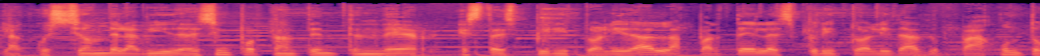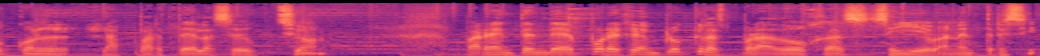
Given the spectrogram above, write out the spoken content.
la cuestión de la vida. Es importante entender esta espiritualidad. La parte de la espiritualidad va junto con la parte de la seducción. Para entender, por ejemplo, que las paradojas se llevan entre sí,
